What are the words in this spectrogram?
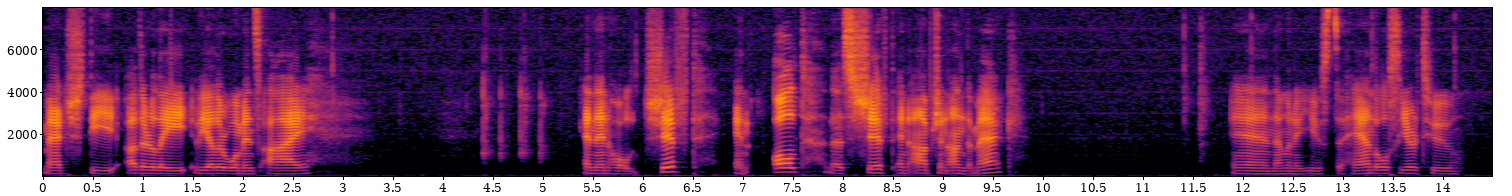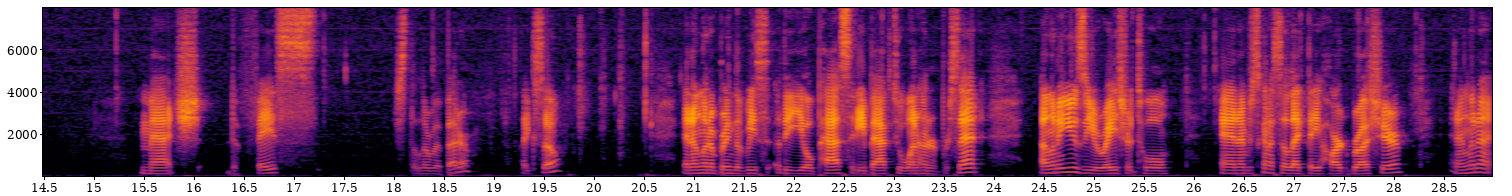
Match the other late, the other woman's eye. And then hold Shift and Alt. That's Shift and Option on the Mac. And I'm going to use the handles here to match the face just a little bit better, like so. And I'm going to bring the, the opacity back to 100%. I'm going to use the eraser tool, and I'm just going to select a hard brush here, and I'm going to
